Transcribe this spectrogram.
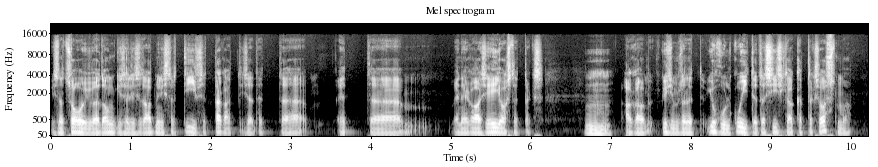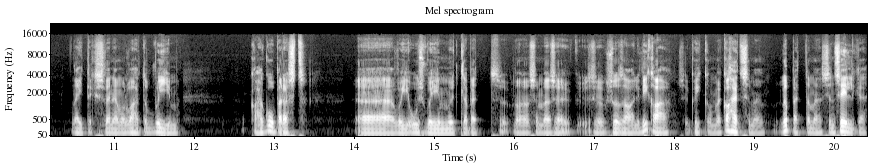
mis nad soovivad, ongi sellised administratiivsed tagatised, et, et Vene gaasi ei ostetaks mm. -hmm. aga küsimus on, et juhul, kui teda siiski hakatakse ostma, näiteks Venemaal vahetub võim kahe kuu pärast või uus võim ütleb, et no see, see, see sõda oli viga, see kõik on, me kahetseme, lõpetame, see on selge,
